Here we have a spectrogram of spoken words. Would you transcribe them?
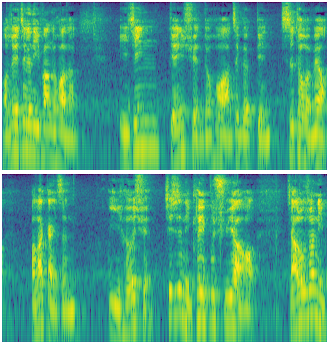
好，所以这个地方的话呢，已经点选的话，这个点石头有没有把它改成已核选？其实你可以不需要哈，假如说你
